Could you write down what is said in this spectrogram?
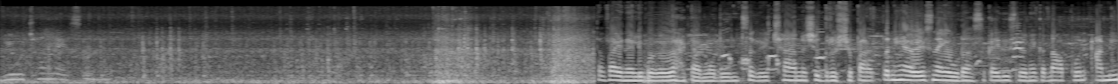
व्ह्यू छान आहे तर फायनली बघा घाटामधून सगळे छान असे दृश्य पाहत. पण ह्यावेळेस नाही एवढं असं काही दिसलं नाही. कारण आपण आम्ही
